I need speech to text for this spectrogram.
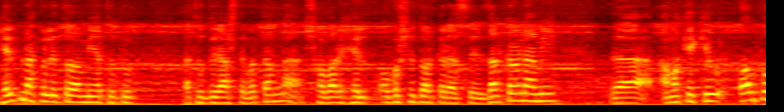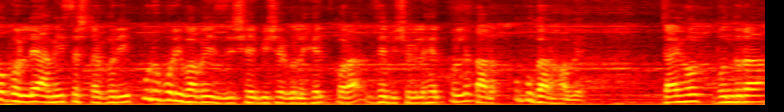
হেল্প না করলে তো আমি এতটুকু এত দূরে আসতে পারতাম না। সবার হেল্প অবশ্যই দরকার আছে। যার কারণে আমি আমাকে কেউ অল্প করলে আমি চেষ্টা করি পুরোপুরিভাবে যে সেই বিষয়গুলো হেল্প করা, যে বিষয়গুলো হেল্প করলে তার উপকার হবে। যাই হোক, বন্ধুরা,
